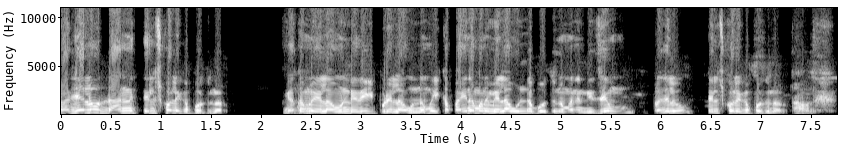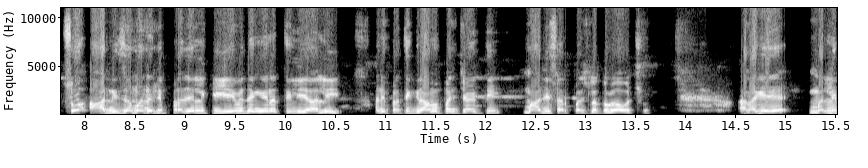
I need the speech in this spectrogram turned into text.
ప్రజలు దాన్ని తెలుసుకోలేకపోతున్నారు. గతంలో ఎలా ఉండేది ఇప్పుడు ఎలా ఉన్నాము ఇక పైన మనం ఎలా ఉండబోతున్నాం అనే నిజం ప్రజలు తెలుసుకోలేకపోతున్నారు. సో ఆ నిజం అనేది ప్రజలకి ఏ విధంగా తెలియాలి అని ప్రతి గ్రామ పంచాయతీ మాజీ సర్పంచ్లతో కావచ్చు అలాగే మళ్ళీ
